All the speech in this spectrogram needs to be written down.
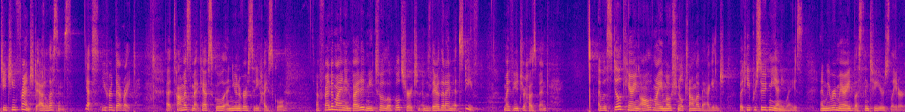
teaching French to adolescents. Yes, you heard that right. At Thomas Metcalf School and University High School. A friend of mine invited me to a local church, and it was there that I met Steve, my future husband. I was still carrying all of my emotional trauma baggage, but he pursued me anyways, and we were married less than two years later.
